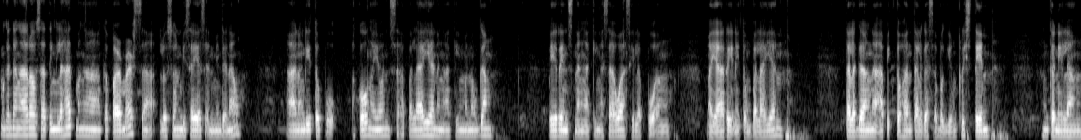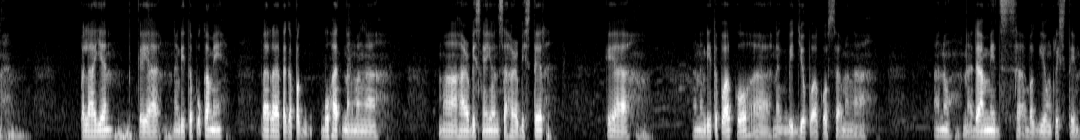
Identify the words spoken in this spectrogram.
Magandang araw sa ating lahat mga ka-farmers sa Luzon, Visayas and Mindanao. Ah, nandito po ako ngayon sa palayan ng aking manugang. Parents ng aking asawa, sila po ang may-ari nitong palayan. Talagang naapektuhan talaga sa bagyong Kristen ang kanilang palayan. Kaya nandito po kami para tagapagbuhat ng mga ma-harvest ngayon sa harvester. Kaya ah, nandito po ako, ah, nag-video po ako sa mga ano, na damage sa bagyong Christine.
